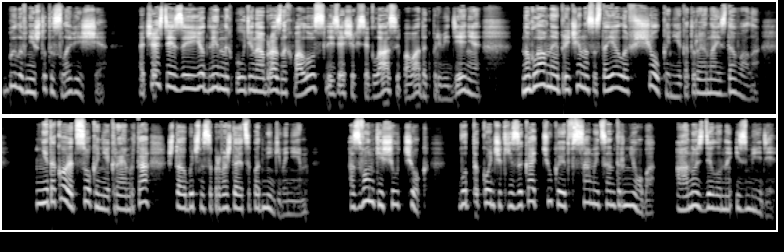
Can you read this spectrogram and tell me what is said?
Было в ней что-то зловещее. Отчасти из-за ее длинных паутинообразных волос, слезящихся глаз и повадок привидения, но главная причина состояла в щелканье, которое она издавала — не такое цоканье краем рта, что обычно сопровождается подмигиванием, а звонкий щелчок, будто кончик языка тюкает в самый центр неба, а оно сделано из меди.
